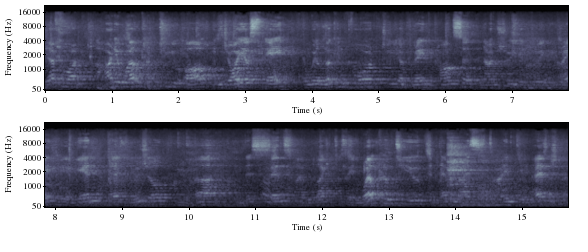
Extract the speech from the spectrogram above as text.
Therefore, a hearty welcome to you all. Enjoy your stay, and we're looking forward to your great concert, and I'm sure you're doing greatly again, as usual. Uh, in this sense, I would like to say welcome to you, and have a nice time in Eisenstadt.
